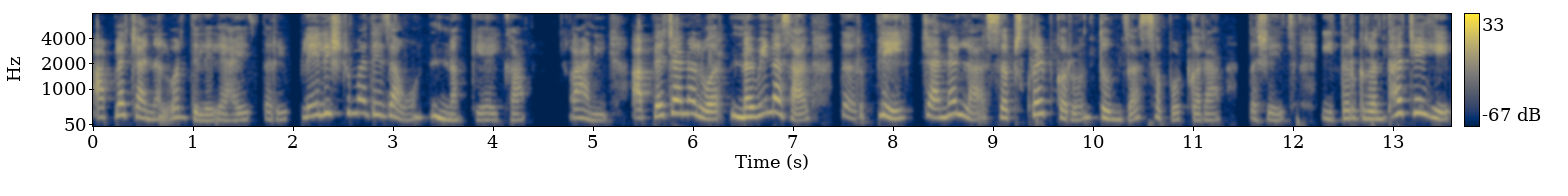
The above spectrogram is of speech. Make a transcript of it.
आपल्या चॅनलवर दिलेले आहेत. तरी प्लेलिस्टमध्ये जाऊन नक्की ऐका. आणि आपल्या चॅनलवर नवीन असाल तर प्लीज चॅनलला सबस्क्राईब करून तुमचा सपोर्ट करा. तसेच इतर ग्रंथाचेही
